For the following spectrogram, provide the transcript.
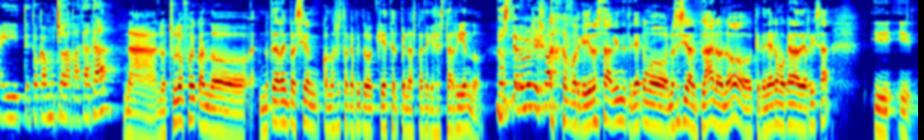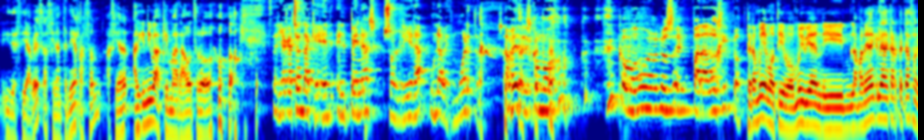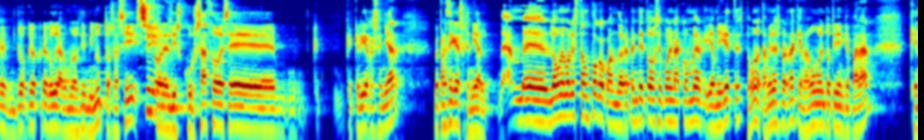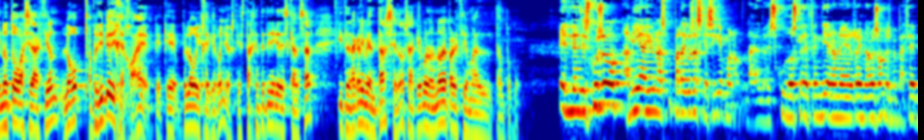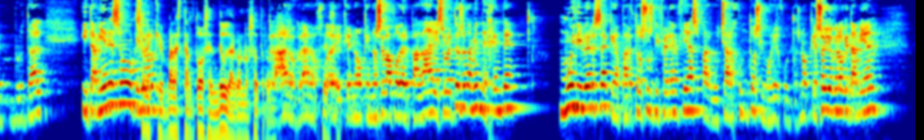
ahí te toca mucho la patata. Nah, lo chulo fue cuando. ¿No te da la impresión, cuando has visto el capítulo, que Ethel Penas parece que se está riendo? Hostia, no me he fijado. Porque yo lo estaba viendo y tenía como. No sé si era el plano, ¿no? Que tenía como cara de risa. Y, y- y decía, ¿ves? Al final tenía razón. Al final alguien iba a quemar a otro. Estaría cachonda que Ed- el Penas sonriera una vez muerto. ¿Sabes? Es como, como, no sé, paradójico. Pero muy emotivo, muy bien. Y la manera en que le dan carpetazo, que yo creo, creo que dura como unos 10 minutos así, Sí. con el discursazo ese que, que quería reseñar, Me parece que es genial. Eh, luego me molesta un poco cuando de repente todos se ponen a comer y amiguetes, pero bueno, también es verdad que en algún momento tienen que parar, que no todo va a ser acción. Luego, al principio dije, joder, que, que- pero luego dije, ¿qué coño? Es que esta gente tiene que descansar y tendrá que alimentarse, ¿no? O sea, que bueno, no me pareció mal tampoco. En el discurso, a mí hay unas par de cosas que siguen, bueno, la- los escudos que defendieron el reino de los hombres me parece brutal. Y también eso que yo que van a estar todos en deuda con nosotros. Claro, claro, Sí, joder, sí. Que, no, que no se va a poder pagar y sobre todo eso también de gente muy diversa que apartó sus diferencias para luchar juntos y morir juntos, ¿no? Que eso yo creo que también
